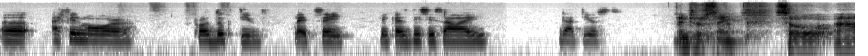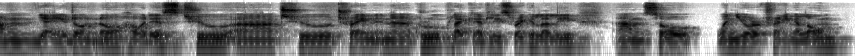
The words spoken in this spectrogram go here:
Uh, I feel more productive, let's say, because this is how I got used Interesting. So um, yeah, you don't know how it is to uh, to train in a group, like at least regularly. Um, so when you're training alone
